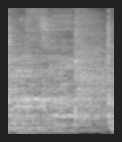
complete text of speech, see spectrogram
magic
